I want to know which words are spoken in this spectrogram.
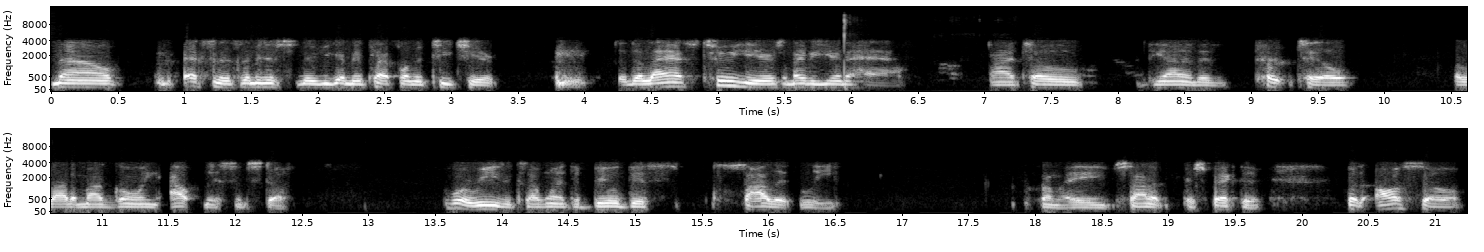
Now, excellence. Let me just you get me a platform to teach here. the last two years, or maybe a year and a half, I told Deanna to curtail a lot of my going outness and stuff for a reason, because I wanted to build this solidly from a solid perspective, but also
